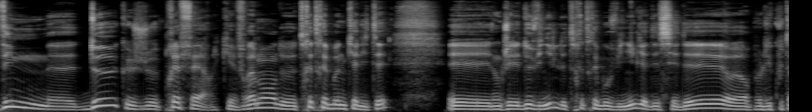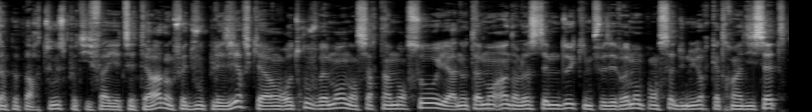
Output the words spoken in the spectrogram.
Them euh, 2 que je préfère, qui est vraiment de très très bonne qualité. Et donc j'ai les deux vinyles, de très très beaux vinyles, il y a des CD, euh, on peut l'écouter un peu partout, Spotify, etc. Donc faites-vous plaisir, parce qu'on retrouve vraiment dans certains morceaux, il y a notamment un dans Lost M2 qui me faisait vraiment penser à du New York 97.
